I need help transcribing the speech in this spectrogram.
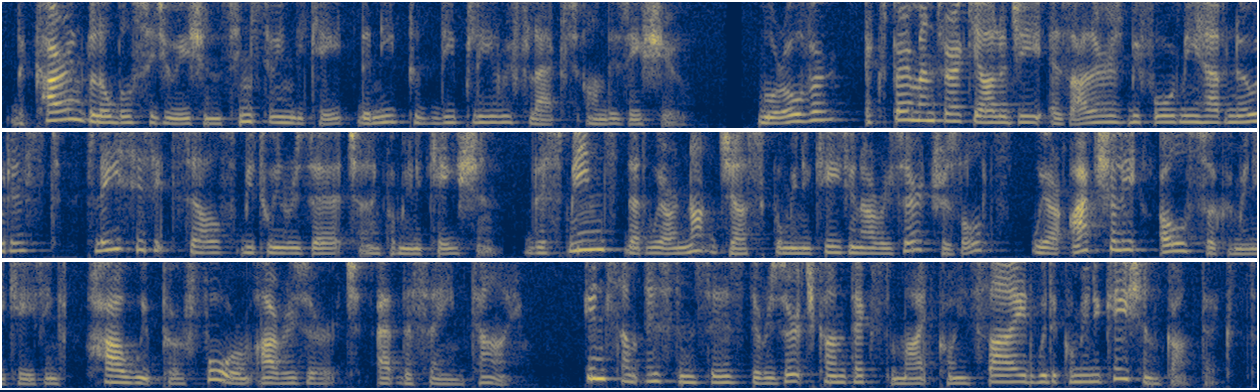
The current global situation seems to indicate the need to deeply reflect on this issue. Moreover, experimental archaeology, as others before me have noticed, places itself between research and communication. This means that we are not just communicating our research results, we are actually also communicating how we perform our research at the same time. In some instances, the research context might coincide with the communication context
